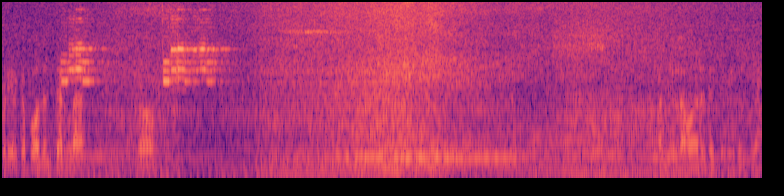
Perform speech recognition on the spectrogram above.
எப்படி இருக்க போகுதுன்னு தெரில ஸோ வண்டியெல்லாம் வருது தெரியுதுங்களா?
